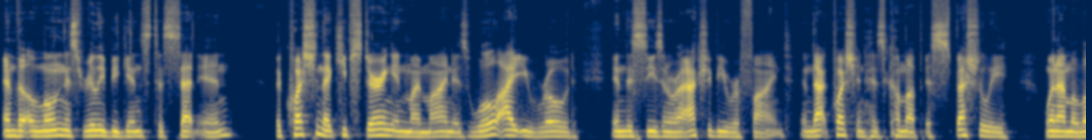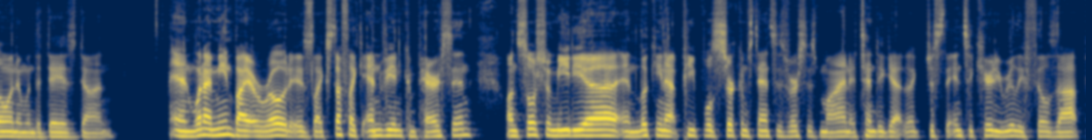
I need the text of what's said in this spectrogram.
and the aloneness really begins to set in, the question that keeps stirring in my mind is Will I erode in this season or actually be refined? And that question has come up especially when I'm alone and when the day is done. And what I mean by erode is like stuff like envy and comparison on social media and looking at people's circumstances versus mine. I tend to get like just the insecurity really fills up.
